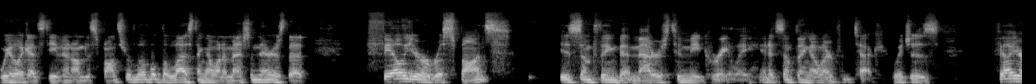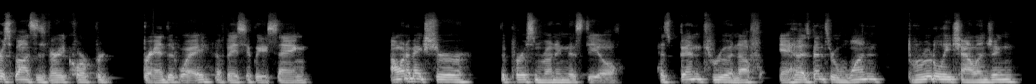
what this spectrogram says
we look at, Stephen, on the sponsor level. The last thing I want to mention there is that failure response is something that matters to me greatly. And it's something I learned from tech, which is failure response is a very corporate branded way of basically saying, I want to make sure the person running this deal has been through enough, has been through one brutally challenging,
